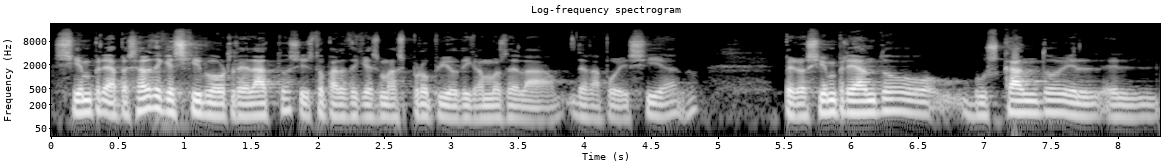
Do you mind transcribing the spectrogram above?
siempre, a pesar de que escribo relatos, y esto parece que es más propio, digamos, de la, de la poesía, ¿no? pero siempre ando buscando el, el,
